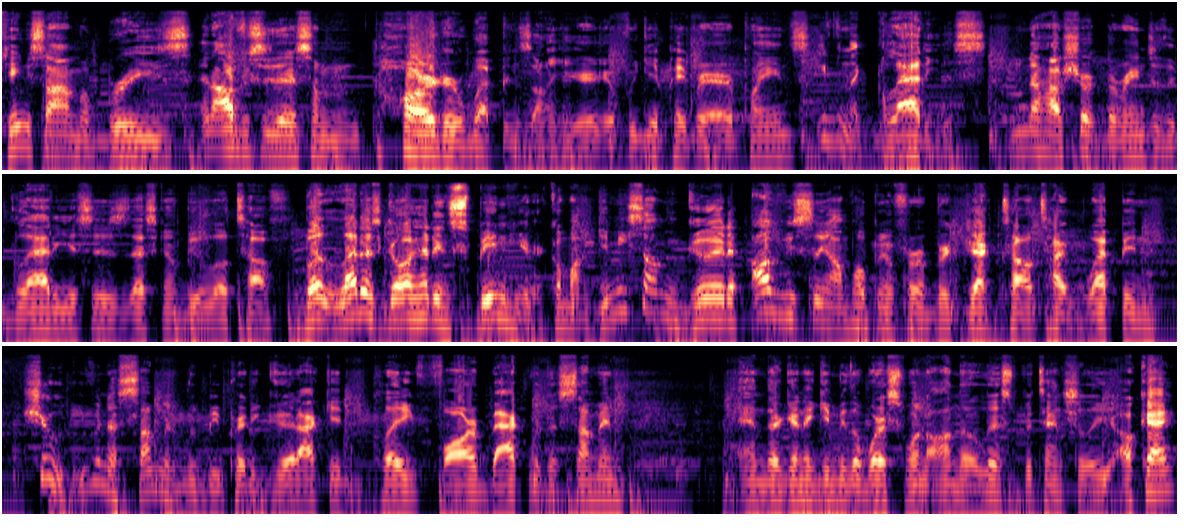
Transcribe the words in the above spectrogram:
King Slime a breeze. And obviously there's some harder weapons on here. If we get paper airplanes, even the Gladius. You know how short the range of the Gladius is? That's going to be a little tough. But let us go ahead and spin here. Come on, give me something good. Obviously I'm hoping for a projectile type weapon. Shoot, even a summon would be pretty good. I could play far back with a summon. And they're to give me the worst one on the list potentially. Okay.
